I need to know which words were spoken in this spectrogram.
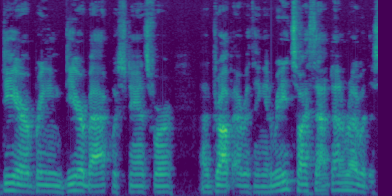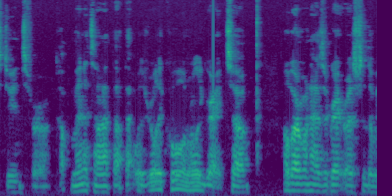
DEAR, bringing DEAR back, which stands for uh, drop everything and read. So I sat down and read with the students for a couple minutes, and I thought that was really cool and really great. So hope everyone has a great rest of the week.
